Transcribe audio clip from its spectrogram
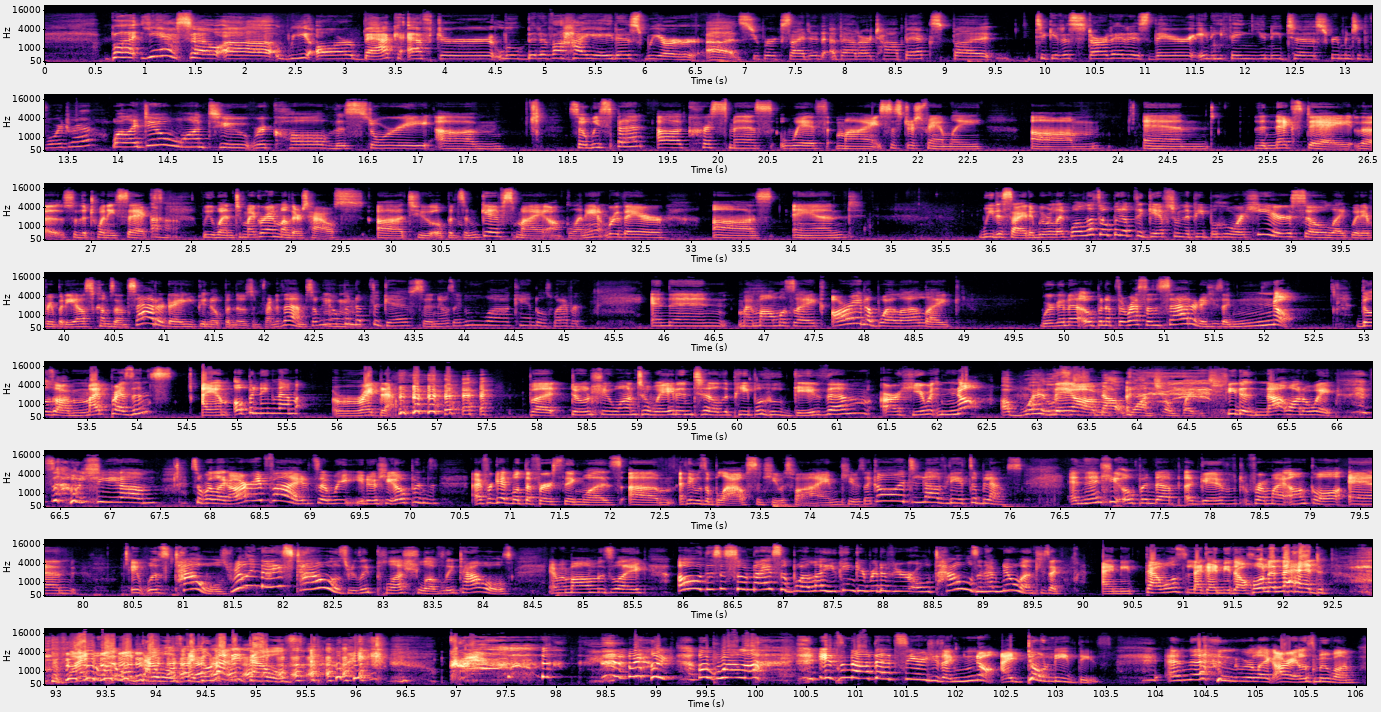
but yeah, so uh, we are back after a little bit of a hiatus. We are uh, super excited about our topics, but to get us started, is there anything you need to scream into the void, Ren? Well, I do want to recall this story. Um, so we spent uh, Christmas with my sister's family, um, and the next day, the so the 26th, we went to my grandmother's house uh, to open some gifts. My uncle and aunt were there, uh, and we decided we were like, well, let's open up the gifts from the people who are here. So like when everybody else comes on Saturday, you can open those in front of them. So we opened up the gifts, and it was like, ooh, uh, candles, whatever. And then my mom was like, all right, abuela, like we're gonna open up the rest on Saturday. She's like, no, those are my presents. I am opening them right now. but don't you want to wait until the people who gave them are here with? No, Abuela They does are- not want to wait. she does not want to wait. So she um so we're like, all right, fine. So we you know, she opens I forget what the first thing was. Um I think it was a blouse and she was fine. She was like, "Oh, it's lovely. It's a blouse." And then she opened up a gift from my uncle and it was towels, really nice towels, really plush, lovely towels. And my mom was like, "Oh, this is so nice, abuela. You can get rid of your old towels and have new ones." She's like, "I need towels like I need a hole in the head. Why do I want towels? I do not need towels." like, like, "Abuela, it's not that serious." She's like, "No, I don't need these." And then we're like, "All right, let's move on."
